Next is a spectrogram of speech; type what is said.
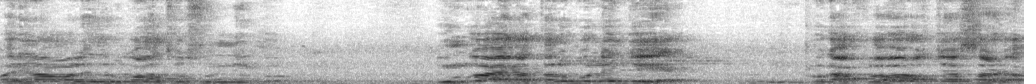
పరిణామాలు ఎదుర్కోవాల్సి వస్తుంది నీకు. ఇంకో ఆయన తలుపు నుంచి ఒక ఫ్లవర్ వచ్చేస్తాడు.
